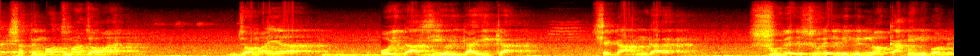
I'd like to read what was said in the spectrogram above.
একসাথে মজমা জমায়, জমাইয়া ওই দাসী, ওই গায়িকা, সে গান গায়, সুরে সুরে বিভিন্ন কাহিনী বলে।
